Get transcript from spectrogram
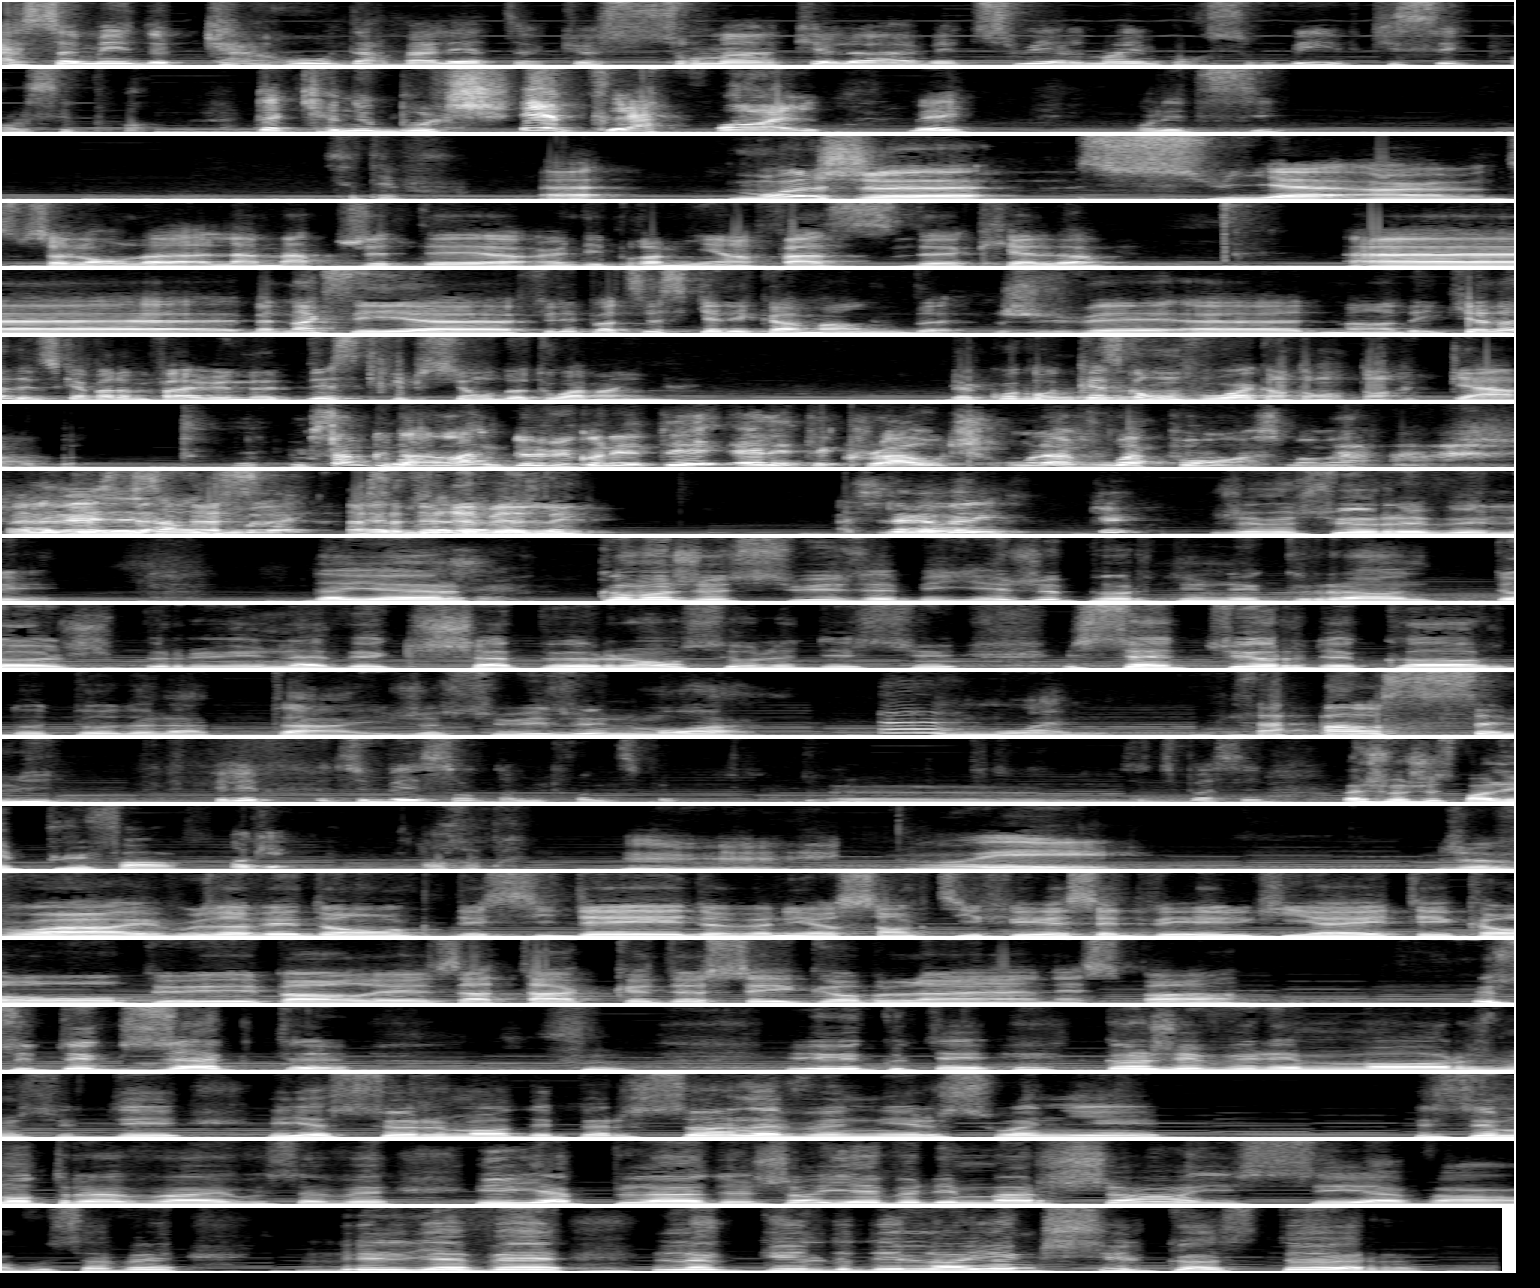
assommés de carreaux d'arbalètes que sûrement Kella avait tué elle-même pour survivre. Qui sait? On le sait pas. Peut-être qu'elle nous bullshit, la folle Mais on est ici. C'était vous. Euh, moi, je suis, euh, un, selon la, la map, j'étais euh, un des premiers en face de Kella. Euh, maintenant que c'est euh, Philippe Otis qui a les commandes, je vais euh, demander Kella, es-tu capable de me faire une description de toi-même? De quoi qu'on- Qu'est-ce qu'on voit quand on t'en regarde? Il me semble que dans l'angle de vue qu'on était, elle était crouch. On la voit pas en ce moment. Elle Elle- était elle- descendue. Elle, elle Elle s'était avait révélée. Elle s'est Bon. révélée. Je me suis révélé. D'ailleurs, comment je suis habillé, je porte une grande toche brune avec chaperon sur le dessus, ceinture de corde autour de la taille. Je suis une moine. Une moine. Ça passe semi. Philippe, peux-tu baisser le son de ton micro un petit peu? Euh, C'est-tu possible? ben, je vais juste parler plus fort. OK, on reprend. Mhm. Oui. Je vois, et vous avez donc décidé de venir sanctifier cette ville qui a été corrompue par les attaques de ces gobelins, n'est-ce pas? C'est exact. Écoutez, quand j'ai vu les morts, je me suis dit, il y a sûrement des personnes à venir soigner. C'est mon travail, vous savez. Il y a plein de gens. Il y avait des marchands ici avant, vous savez. Il y avait la guilde des Lion Shieldcaster,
